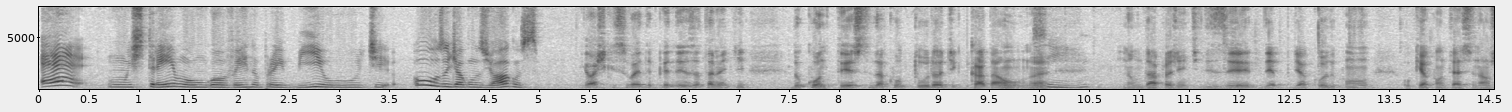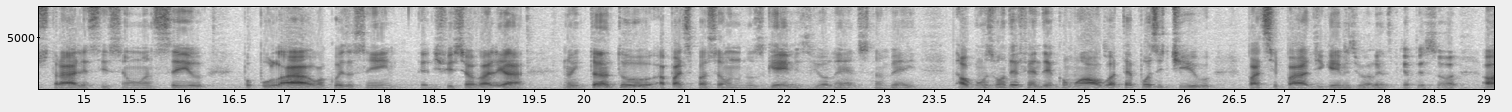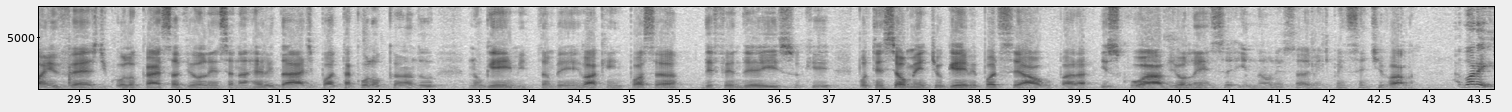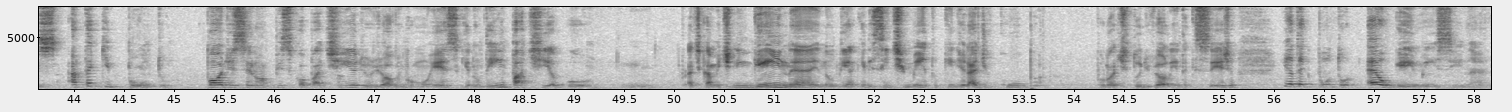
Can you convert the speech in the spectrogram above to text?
é um extremo um governo proibir o, de, o uso de alguns jogos? Eu acho que isso vai depender exatamente do contexto e da cultura de cada um, né? Sim. Não dá para a gente dizer, de, de acordo com o que acontece na Austrália, se isso é um anseio popular, uma coisa assim, é difícil avaliar. No entanto, a participação nos games violentos também, alguns vão defender como algo até positivo participar de games violentos, porque a pessoa, ao invés de colocar essa violência na realidade, pode estar tá colocando no game. Também há quem possa defender isso, que potencialmente o game pode ser algo para escoar a violência e não necessariamente para incentivá-la. Agora é isso, até que ponto pode ser uma psicopatia de um jovem como esse, que não tem empatia por praticamente ninguém, né, e não tem aquele sentimento, quem dirá de culpa, por uma atitude violenta que seja, e até que ponto é o game em si, né?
